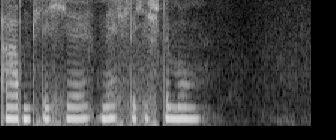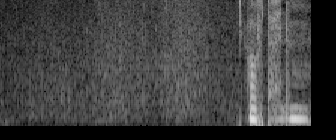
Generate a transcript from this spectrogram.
abendliche, nächtliche Stimmung auf deinem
